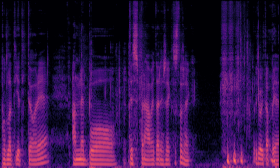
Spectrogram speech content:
podle té teorie, anebo ty zprávy tady řekl, co jsi to řekl? Teď tapě.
